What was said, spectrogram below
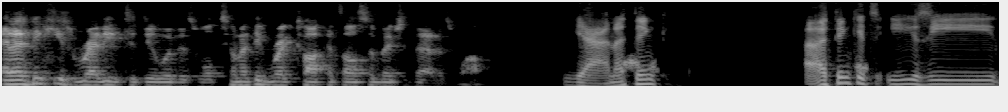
and I think he's ready to do it as well too. And I think Rick Tocchet's also mentioned that as well. Yeah, and I think I think it's easy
